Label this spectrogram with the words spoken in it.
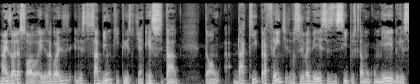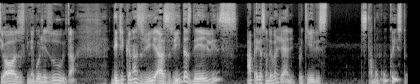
Mas olha só, eles agora eles, eles sabiam que Cristo tinha ressuscitado. Então, daqui para frente, você vai ver esses discípulos que estavam com medo, receosos, que negou Jesus e tal, dedicando as, vi as vidas deles à pregação do evangelho, porque eles estavam com Cristo.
